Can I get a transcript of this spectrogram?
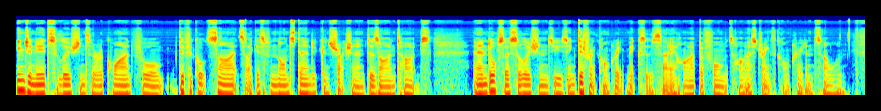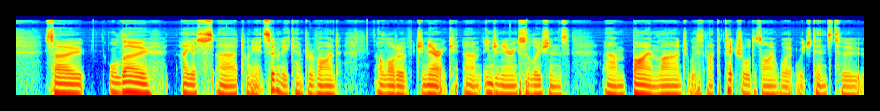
engineered solutions are required for difficult sites, I guess for non-standard construction and design types, and also solutions using different concrete mixes, say higher performance, higher strength concrete and so on. So, although AS uh, 2870 can provide a lot of generic um, engineering solutions um, by and large with architectural design work which tends to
